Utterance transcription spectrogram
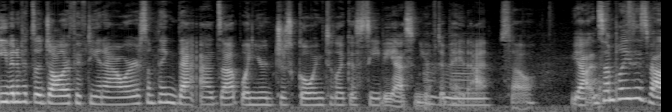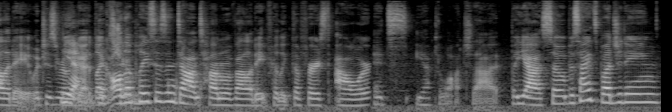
even if it's a dollar fifty an hour or something, that adds up when you're just going to like a CVS and you have to pay that. So Yeah, and some places validate, which is really Yeah, good. Like all the places in downtown will validate for like the first hour. It's you have to watch that. But yeah, so besides budgeting,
